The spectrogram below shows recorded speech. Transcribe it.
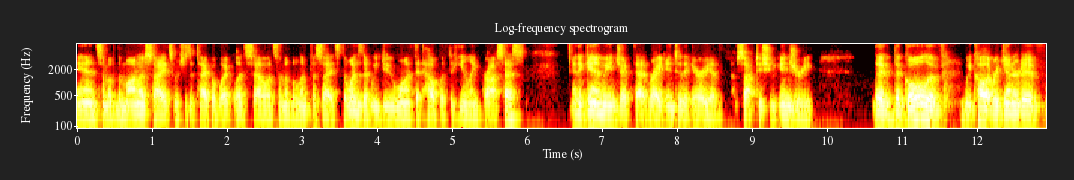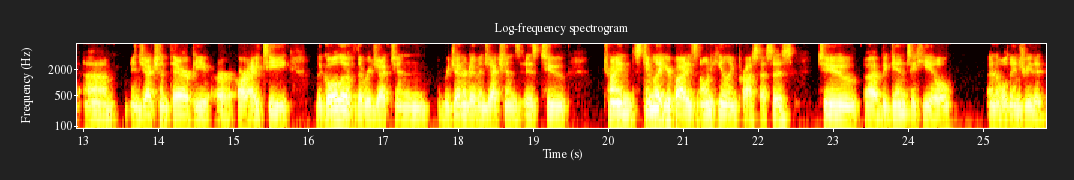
and some of the monocytes, which is a type of white blood cell, and some of the lymphocytes, the ones that we do want that help with the healing process. And again, we inject that right into the area of soft tissue injury. The, the goal of, we call it regenerative um, injection therapy or RIT. The goal of the rejection, regenerative injections is to try and stimulate your body's own healing processes to uh, begin to heal an old injury that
